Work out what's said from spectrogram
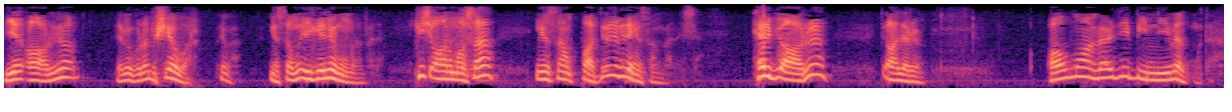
Bir yer ağrıyor demek burada bir şey var. Değil mi? İnsan buna ilgileniyor bunlar böyle. Hiç ağrımasa insan pat diyor gider insan böyle. Işte. Her bir ağrı bir alerm. Allah'ın verdiği bir nimet muhtemelen.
